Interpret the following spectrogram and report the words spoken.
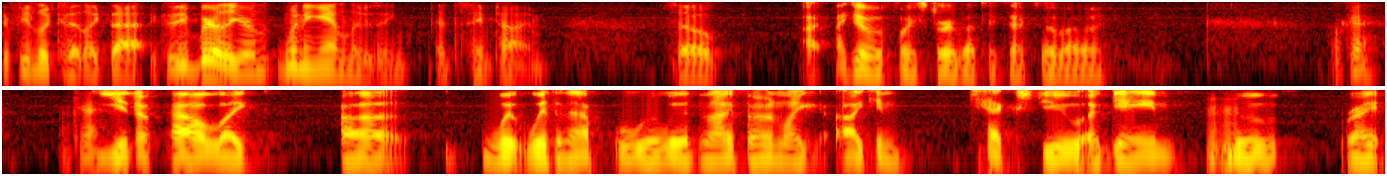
If you looked at it like that, because you barely you're winning and losing at the same time. So I, I do have a funny story about tic tac toe, by the way. okay, okay. You know how like uh, with, with an app with an iPhone, like I can text you a game Mhm. move, right?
